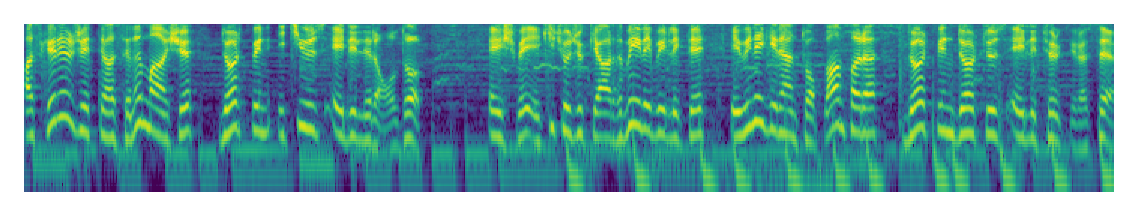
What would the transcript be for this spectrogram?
Asgari ücretli Hasan'ın maaşı 4250 lira oldu. Eş ve iki çocuk yardımı ile birlikte evine giren toplam para 4450 Türk lirası.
